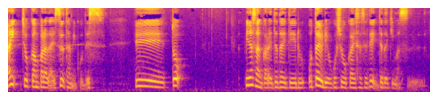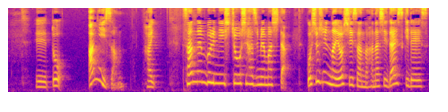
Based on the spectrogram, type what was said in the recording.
はい、直感パラダイス、タミコです。えーと、皆さんからいただいているお便りをご紹介させていただきます。えーと、アニーさん。はい。3年ぶりに視聴し始めました。ご主人のヨッシーさんの話大好きです。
